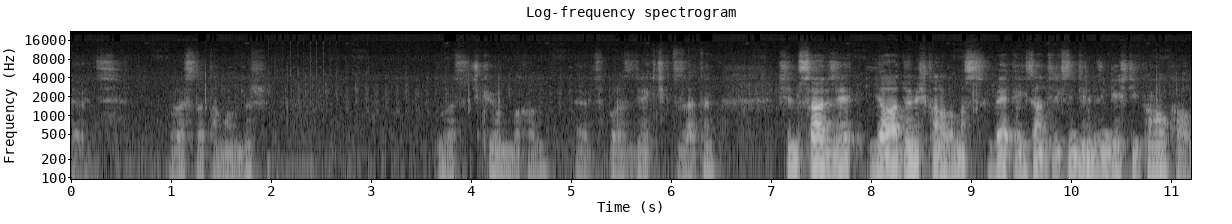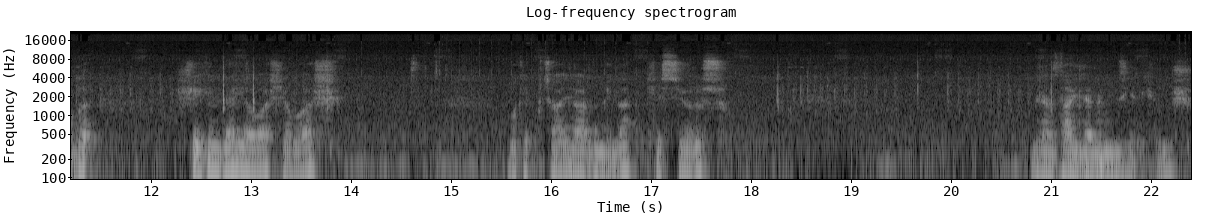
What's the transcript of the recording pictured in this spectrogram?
Evet. Burası da tamamdır. Burası çıkıyor mu bakalım. Evet burası direkt çıktı zaten. Şimdi sadece yağ dönüş kanalımız ve egzantrik zincirimizin geçtiği kanal kaldı. Şu şekilde yavaş yavaş maket bıçağı yardımıyla kesiyoruz. Biraz daha ilerlememiz gerekiyormuş.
